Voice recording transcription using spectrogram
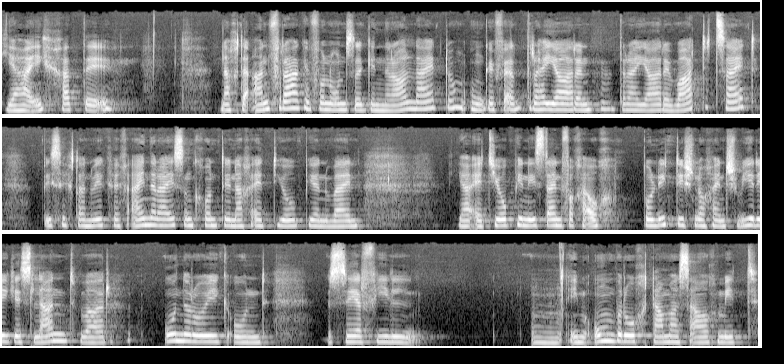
Ja, ich hatte nach der Anfrage von unserer Generalleitung ungefähr drei Jahre, drei Jahre Wartezeit, bis ich dann wirklich einreisen konnte nach Äthiopien, weil ja, Äthiopien ist einfach auch politisch noch ein schwieriges Land, war unruhig und sehr viel mm, im Umbruch, damals auch mit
